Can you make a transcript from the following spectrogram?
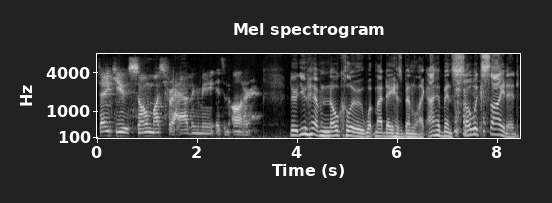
Thank you so much for having me. It's an honor. Dude, you have no clue what my day has been like. I have been so excited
